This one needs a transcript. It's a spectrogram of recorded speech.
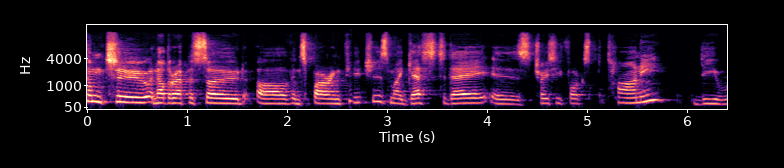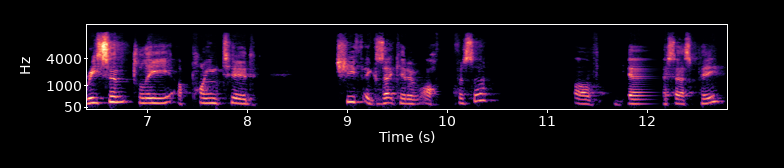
Welcome to another episode of Inspiring Futures. My guest today is Tracy Fox Patani, the recently appointed Chief Executive Officer of BSSP,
